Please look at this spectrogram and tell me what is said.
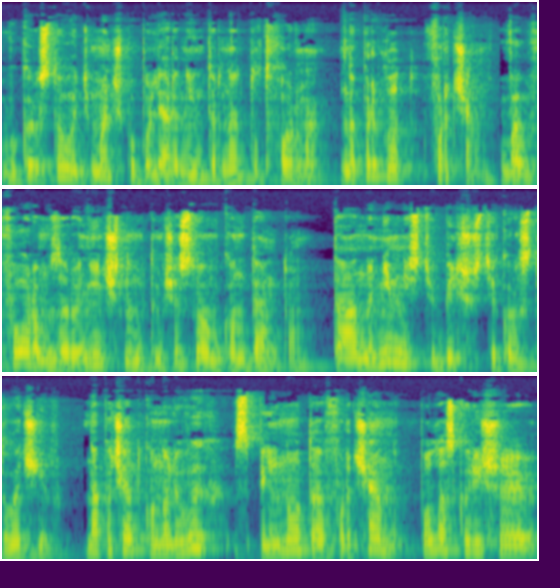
використовують менш популярні інтернет-платформи, наприклад, 4chan – веб-форум з іронічним тимчасовим контентом та анонімністю більшості користувачів. На початку нульових спільнота 4chan була скоріше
